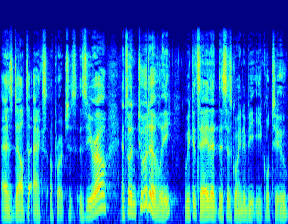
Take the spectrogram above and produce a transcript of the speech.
as delta x approaches 0. And so intuitively, we could say that this is going to be equal to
